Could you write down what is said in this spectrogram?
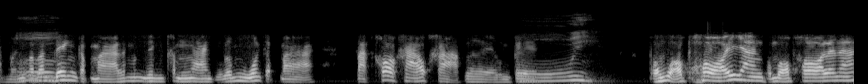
เหมือนกับว่าเด้งกลับมา แล้วมันยังทำงานอยู่แล้วม้วนกลับมา ตัดข้อเท้าขาดเลยคุณเป้โอ้ยผมบอกว่าพอหรือยังผมบอกว่าพอแล้วนะ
